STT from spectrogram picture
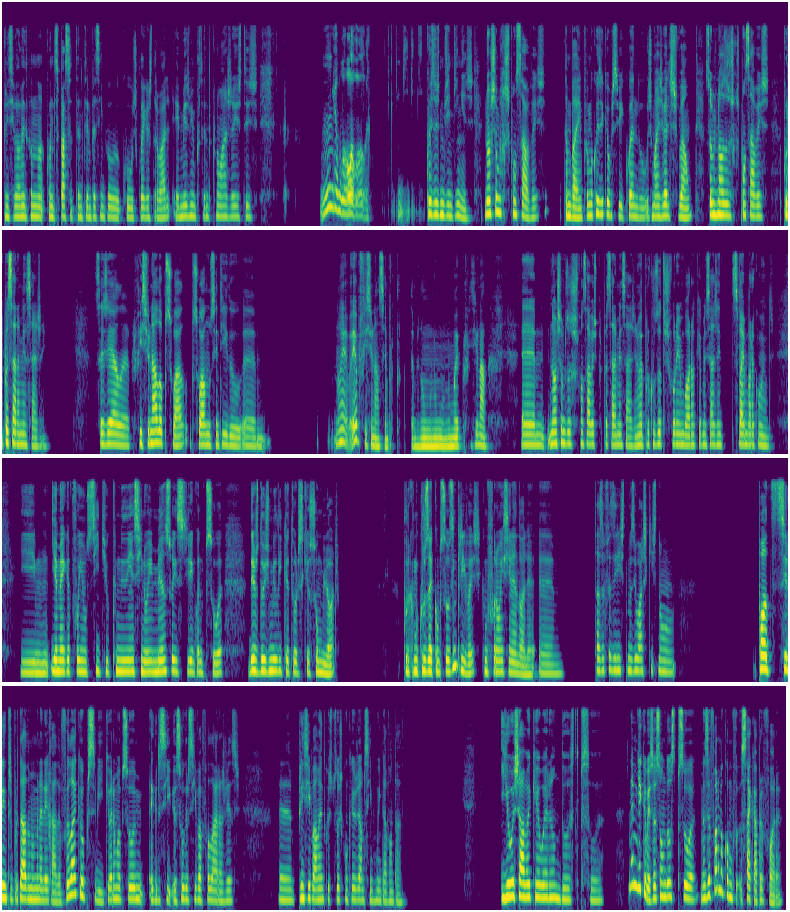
principalmente quando, quando se passa tanto tempo assim com, com os colegas de trabalho, é mesmo importante que não haja estes. coisas nojentinhas. Nós somos responsáveis também. Foi uma coisa que eu percebi quando os mais velhos vão, somos nós os responsáveis por passar a mensagem. Seja ela profissional ou pessoal, pessoal no sentido. hum, não é, é profissional sempre, porque estamos num, num, num meio profissional. Hum, nós somos os responsáveis por passar a mensagem, não é porque os outros forem embora que a mensagem se vai embora com eles. E, e a Mega foi um sítio que me ensinou imenso a existir enquanto pessoa, desde 2014 que eu sou melhor, porque me cruzei com pessoas incríveis que me foram ensinando: olha, hum, estás a fazer isto, mas eu acho que isto não pode ser interpretado de uma maneira errada. Foi lá que eu percebi que eu era uma pessoa agressiva. Eu sou agressiva a falar às vezes, principalmente com as pessoas com quem eu já me sinto muito à vontade. E eu achava que eu era um doce de pessoa. Na minha cabeça eu sou um doce de pessoa, mas a forma como sai cá para fora,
